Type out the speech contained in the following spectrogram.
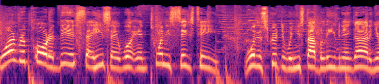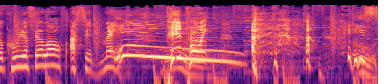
One reporter did say he said, "Well, in 2016, was it scripted when you stopped believing in God and your career fell off?" I said, "Man, Ooh. pinpoint." He's-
